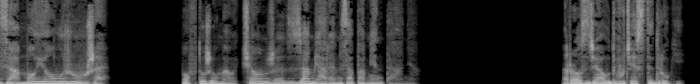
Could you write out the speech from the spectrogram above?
za moją różę, powtórzył mały książę z zamiarem zapamiętania. Rozdział dwudziesty drugi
